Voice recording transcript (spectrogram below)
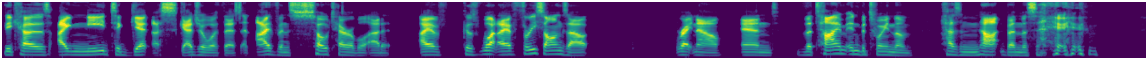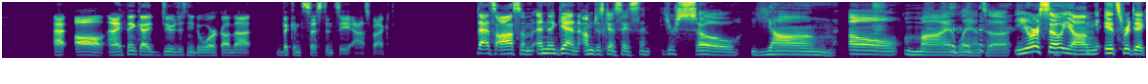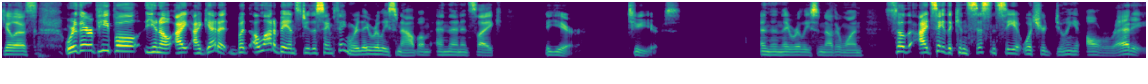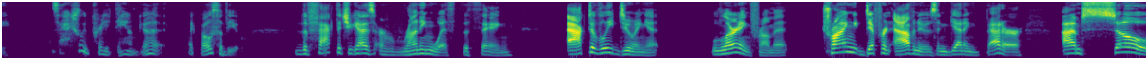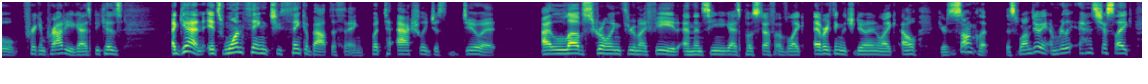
because I need to get a schedule with this, and I've been so terrible at it. I have because what I have three songs out right now, and the time in between them has not been the same at all. And I think I do just need to work on that the consistency aspect. That's awesome. And again, I'm just gonna say, Sam, you're so young. Oh my Lanta. you're so young. It's ridiculous. Were there people, you know, I, I get it, but a lot of bands do the same thing where they release an album and then it's like a year, two years. And then they release another one. So th- I'd say the consistency at what you're doing it already is actually pretty damn good. Like both of you. The fact that you guys are running with the thing actively doing it, learning from it, trying different avenues and getting better. I'm so freaking proud of you guys because again, it's one thing to think about the thing, but to actually just do it. I love scrolling through my feed and then seeing you guys post stuff of like everything that you're doing, like, oh, here's a song clip. This is what I'm doing. And really, and it's just like,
